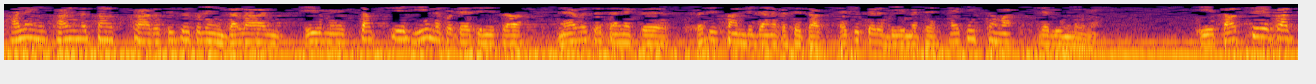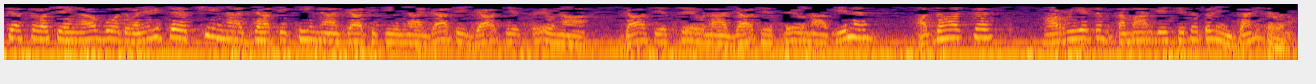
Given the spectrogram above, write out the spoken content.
කලින් කර්ම සංස්කාර සිත තුළින් ගලායි ඒ මේ ශක්තිය දිනකොට ඇති නිසා නැවත තැනක ප්‍රතිසන්දි ජනක සිතක් ඇති කර දීමට හැකියාවක් ලැබෙන්නේ නැහැ. ඒ தත්ත්වයේ ප්‍රත්‍යක්ෂ වශයෙන් අවබෝධ වන විට කීනා ජාති කීනා ජාති කීනා ජාති ජාතිය සේවනා ජාතිය සේවනා ජාතිය සේවනා කියන අදහස හරියට තමාගේ සිත තුළින් ජනිත වෙනවා.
